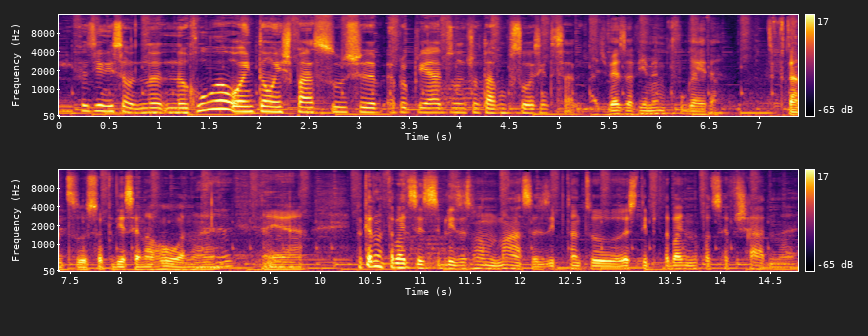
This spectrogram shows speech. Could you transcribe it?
E faziam isso na, na, rua ou então em espaços eh, apropriados onde juntavam pessoas interessadas? Às vezes havia mesmo fogueira, portanto só podia ser na rua, não é? Uhum. é. Porque era um trabalho de sensibilização de massas e, portanto, este tipo de trabalho não pode ser fechado, não é?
